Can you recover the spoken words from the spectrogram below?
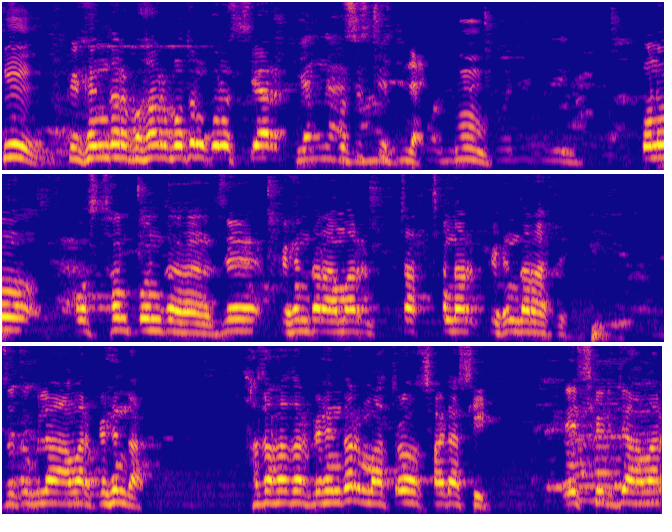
কি? পেহেন্দার বহার মতন কোনো চেয়ার প্রতিষ্ঠিত নাই। কোনো অবস্থান পর্যন্ত হ্যাঁ, যে পেহেন্দার আমার চার থানার পেহেন্দার আছে যতগুলো আমার পেহেন্দার হাজার হাজার পেহেন্দার মাত্র ছয়টা সিট এই সিট দিয়ে আমার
